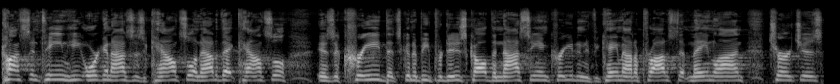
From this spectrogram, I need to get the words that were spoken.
Constantine, he organizes a council, and out of that council is a creed that's going to be produced called the Nicene Creed. And if you came out of Protestant mainline churches,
